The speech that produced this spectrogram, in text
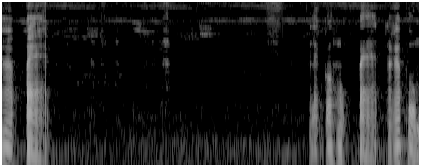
ห้าแปด และก็หกแปดนะครับผม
